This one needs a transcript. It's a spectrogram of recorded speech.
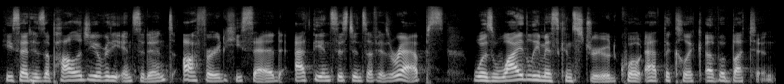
He said his apology over the incident, offered, he said, at the insistence of his reps, was widely misconstrued, quote, at the click of a button.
